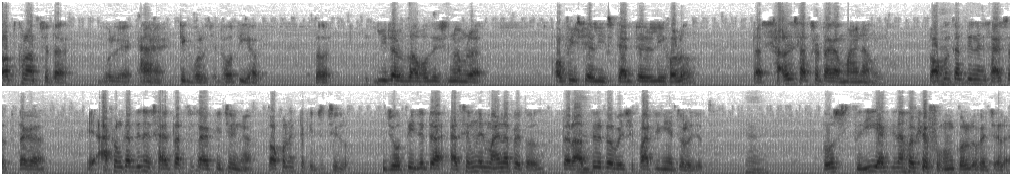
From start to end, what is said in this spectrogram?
তৎক্ষণাৎ সেটা বলে হ্যাঁ হ্যাঁ ঠিক বলেছে হতেই হবে। তো লিডার অফ দ্য অপোজিশন আমরা অফিসিয়ালি স্ট্যান্ডার্ডলি হলো তার সাড়ে সাতশো টাকা মায়না হলো। তখনকার দিনে সাড়ে সাতশো টাকা এখনকার দিনে সাড়ে সাতশো টাকা কিছুই না তখন একটা কিছু ছিল। জ্যোতি যেটা অ্যাসেম্বলির মায়না পেত তার রাত্রে বেশি পার্টি নিয়ে চলে যেত। তো স্ত্রী একদিন আমাকে ফোন করল বেচারা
